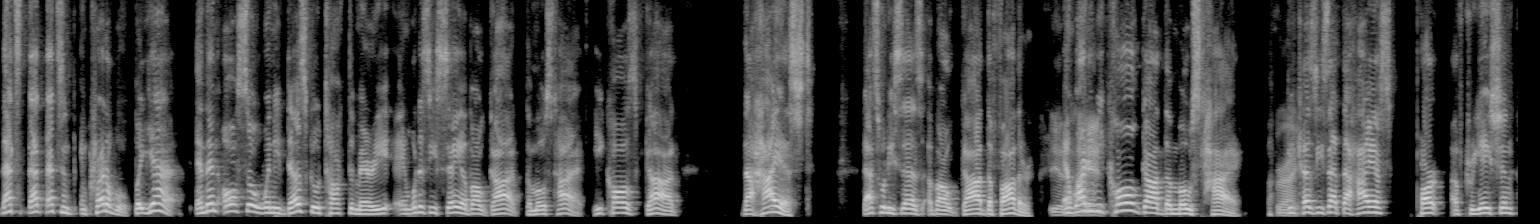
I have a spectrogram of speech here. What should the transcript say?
that's that that's incredible. But yeah, and then also when he does go talk to Mary, and what does he say about God, the Most High? He calls God the highest. That's what he says about God the Father. Yeah, the and why do we call God the Most High? Right. Because he's at the highest part of creation.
